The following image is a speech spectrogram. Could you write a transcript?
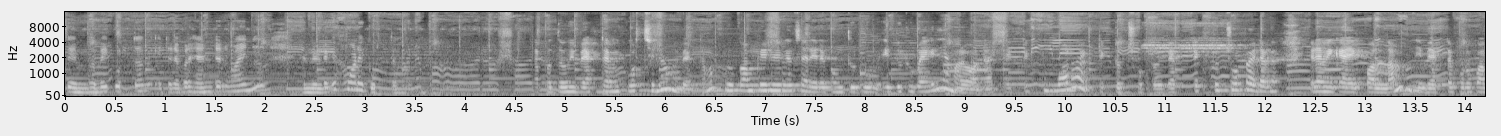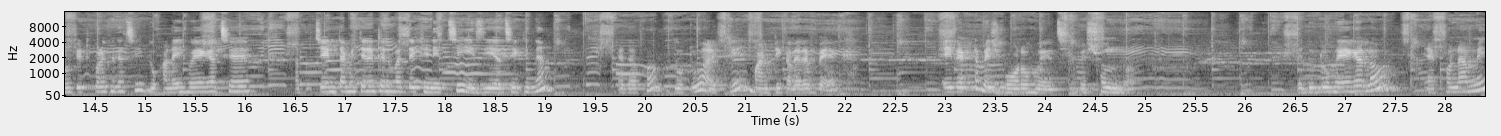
সেমভাবেই করতে হবে। এটার আবার হ্যান্ডেল হয়নি হ্যান্ডেলটাকে পরে করতে হবে। তারপর তো ওই ব্যাগটা আমি করছিলাম, ওই ব্যাগটা আমার পুরো কমপ্লিট হয়ে গেছে। আর এরকম দুটো, এই দুটো ব্যাগেরই আমার অর্ডার একটা একটু বড়, একটা একটু ছোটো। ব্যাগটা একটু ছোটো, এটা এটা আমি গায়ে করলাম। এই ব্যাগটা পুরো কমপ্লিট করে ফেলেছি, দোকানেই হয়ে গেছে। তারপর চেনটা আমি টেনে টেনবার দেখে নিচ্ছি ইজি আছে কিনা। এ দেখো, দুটো আর কি মাল্টি কালারের ব্যাগ। এই ব্যাগটা বেশ বড় হয়েছে, বেশ সুন্দর। এ দুটো হয়ে গেল। এখন আমি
